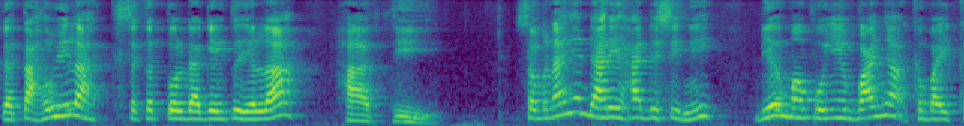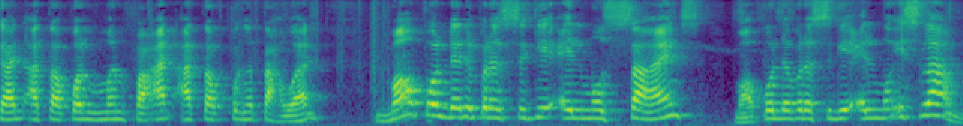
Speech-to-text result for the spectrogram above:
Ketahuilah seketul daging itu ialah hati. Sebenarnya dari hadis ini, dia mempunyai banyak kebaikan ataupun manfaat atau pengetahuan maupun daripada segi ilmu sains maupun daripada segi ilmu Islam.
